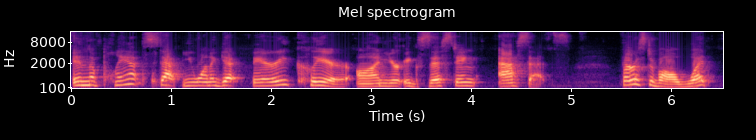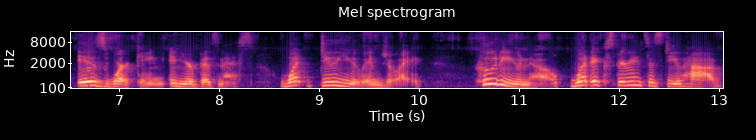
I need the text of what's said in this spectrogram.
In the plant step, you want to get very clear on your existing assets. First of all, what is working in your business? What do you enjoy? Who do you know? What experiences do you have?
